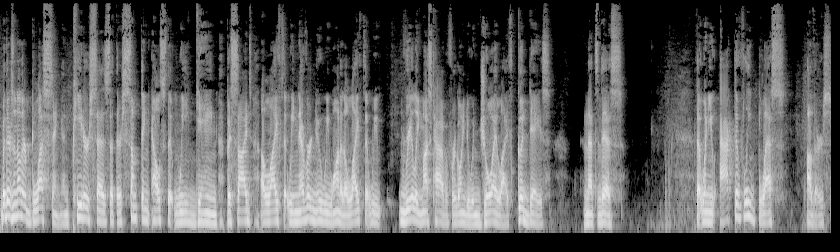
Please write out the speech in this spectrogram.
But there's another blessing, and Peter says that there's something else that we gain besides a life that we never knew we wanted, a life that we really must have if we're going to enjoy life, good days. And that's this that when you actively bless others,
